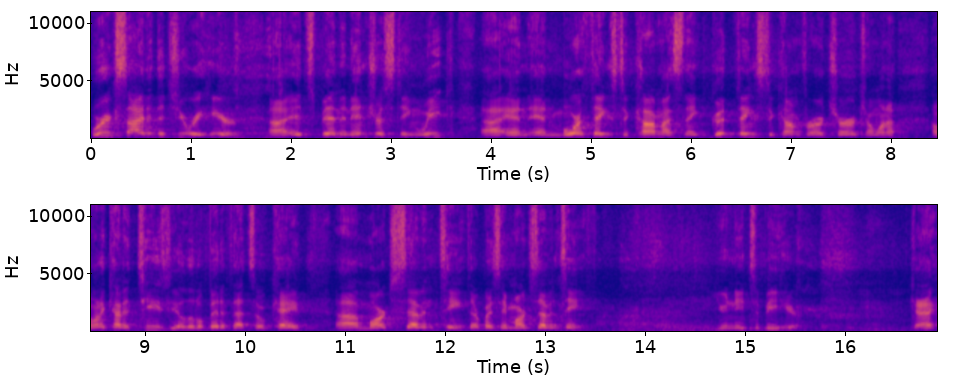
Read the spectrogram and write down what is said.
we're excited that you were here. It's been an interesting week. Uh, and, and more things to come. I think good things to come for our church. I want to I want to kind of tease you a little bit, if that's okay. Uh, March 17th. Everybody say March 17th. March 17th. You need to be here. Okay?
